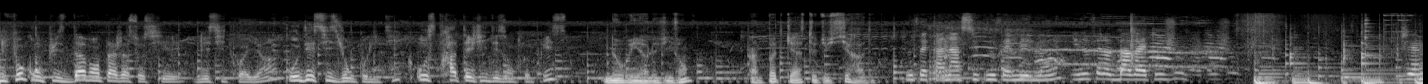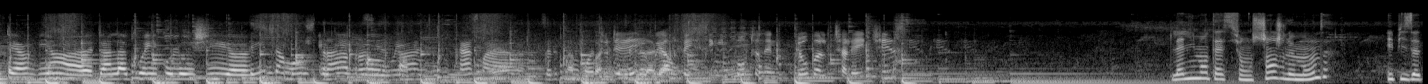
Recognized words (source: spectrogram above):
Il faut qu'on puisse davantage associer les citoyens aux décisions politiques, aux stratégies des entreprises. Nourrir le vivant, un podcast du CIRAD. Nous faisons canne à sucre, nous faisons melon et nous faisons notre bagaille toujours. J'interviens euh, dans l'agroécologie. Today, we are facing important and global challenges. L'alimentation change le monde, épisode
